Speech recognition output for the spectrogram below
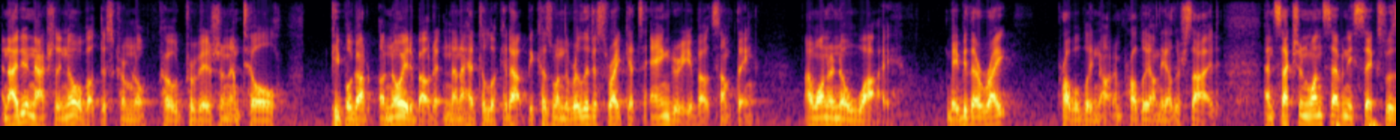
And I didn't actually know about this criminal code provision until people got annoyed about it, and then I had to look it up. Because when the religious right gets angry about something, I want to know why. Maybe they're right, probably not. I'm probably on the other side. And Section 176 was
